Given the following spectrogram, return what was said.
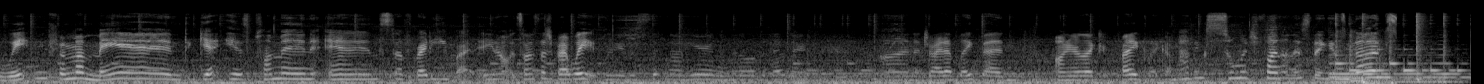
waiting for my man to get his plumbing and stuff ready. But you know, it's not such a bad wait when you're just sitting out here in the middle of the desert on a dried up lake bed on your electric bike. Like I'm having so much fun on this thing. It's nuts.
